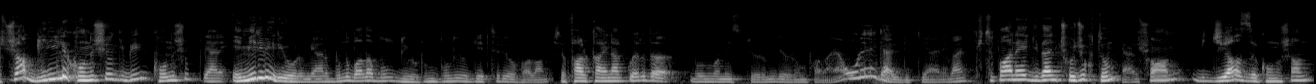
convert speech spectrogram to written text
Şu an biriyle konuşuyor gibi konuşup yani emir veriyorum yani bunu bana bul diyorum. Buluyor getiriyor falan. İşte fark kaynakları da bulmanı istiyorum diyorum falan. Yani oraya geldik yani. Ben kütüphaneye giden çocuktum. Yani şu an bir cihazla konuşan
